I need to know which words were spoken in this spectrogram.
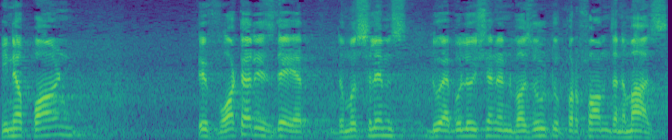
In a pond, if water is there, the Muslims do ablution and wazu to perform the namaz.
